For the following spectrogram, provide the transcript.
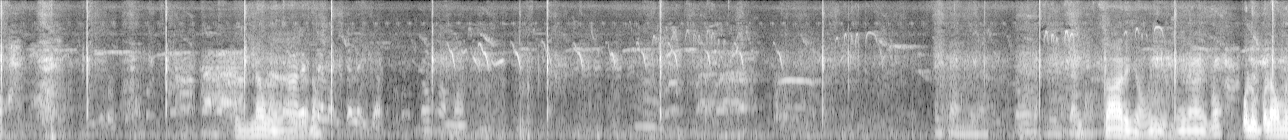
ယ်နောက်ဝင်လာတယ်နော်စားတယ်ကြောင်ကြီးနေလာတယ်နော်ပလုပလောင်းမ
